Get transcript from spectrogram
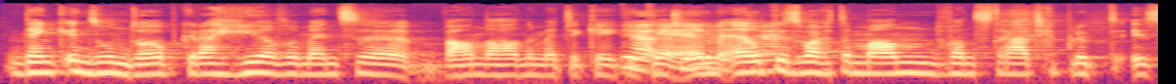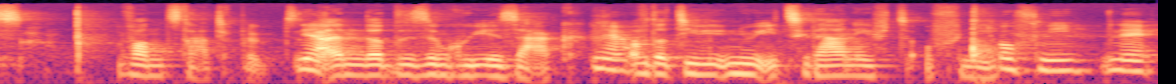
Ik denk in zo'n dorp dat heel veel mensen banden hadden met de KKK. Ja, tuurlijk, en elke ja. zwarte man van straat geplukt is van straat geplukt. Ja. En dat is een goede zaak. Of dat hij nu iets gedaan heeft of niet. Of niet, nee.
